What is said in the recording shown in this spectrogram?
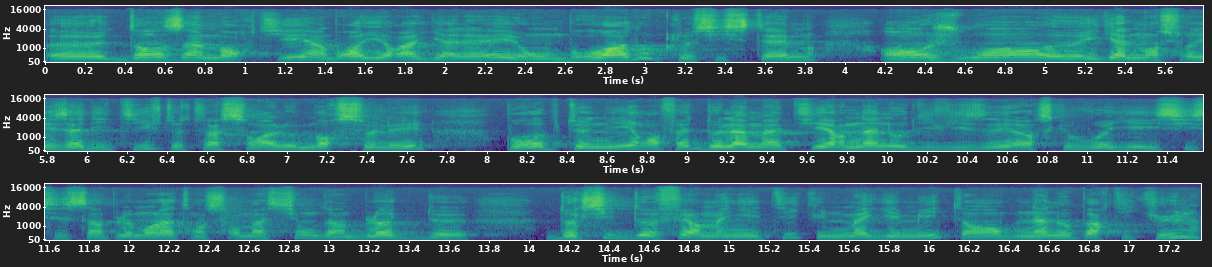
euh, dans un mortier, un broyeur à galets, et on broie donc le système en jouant euh, également sur les additifs de façon à le morceler pour obtenir en fait de la matière nanodivisée. Alors ce que vous voyez ici, c'est simplement la transformation d'un bloc de- d'oxyde de, fer magnétique, une magémite, en nanoparticules.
